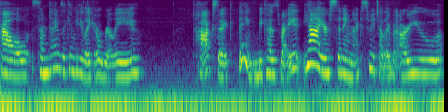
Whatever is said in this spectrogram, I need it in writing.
how sometimes it can be like a really toxic thing because right? Yeah you're sitting next to each other but are you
